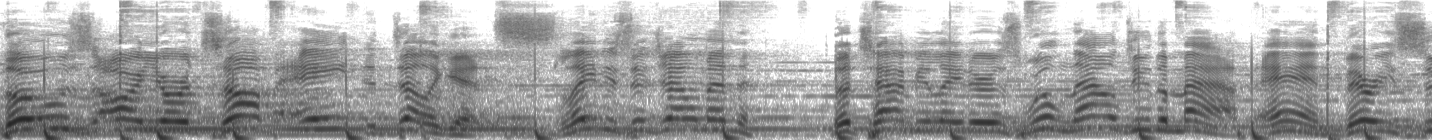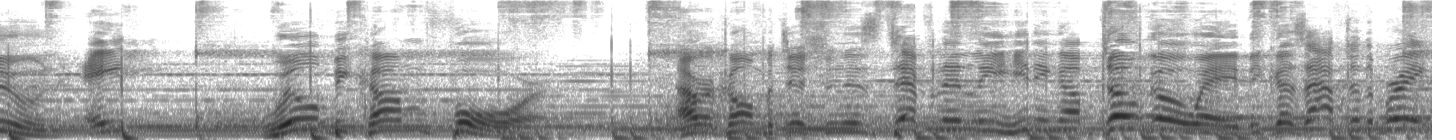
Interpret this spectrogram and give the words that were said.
those are your top eight delegates. Ladies and gentlemen, the tabulators will now do the math, and very soon, eight will become four. Our competition is definitely heating up. Don't go away, because after the break,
